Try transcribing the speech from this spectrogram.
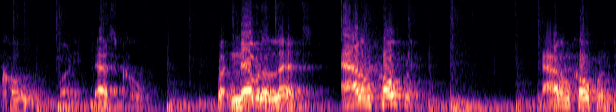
cold, buddy. That's cold. But nevertheless, Adam Copeland. Adam Copeland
